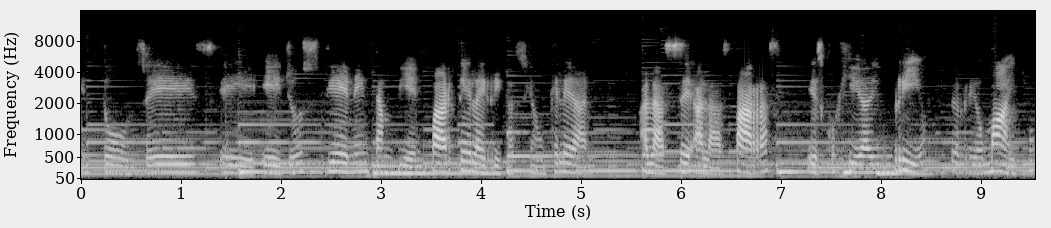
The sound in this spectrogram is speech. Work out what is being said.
Entonces, eh, ellos tienen también parte de la irrigación que le dan a las, a las parras, escogida de un río, del río Maipo,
